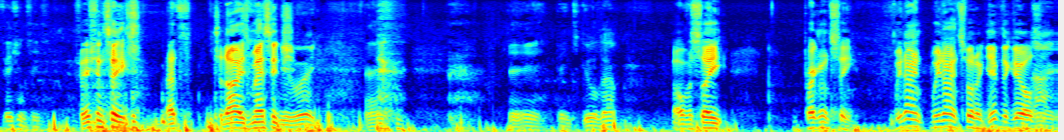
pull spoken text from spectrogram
Efficiencies. Efficiencies. That's today's message. Good word. Yeah. yeah. Been schooled up. Obviously, pregnancy. We don't we don't sort of give the girls. No.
